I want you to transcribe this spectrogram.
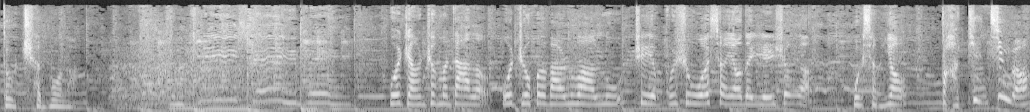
都沉默了。我长这么大了，我只会玩撸啊撸，这也不是我想要的人生啊！我想要打电竞啊！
